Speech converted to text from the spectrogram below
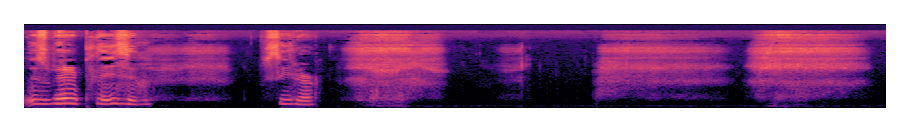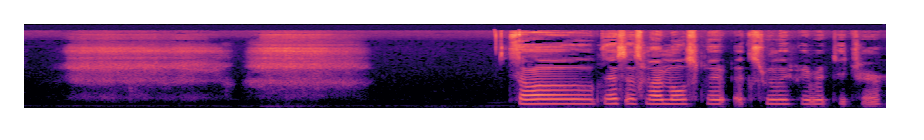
it's very pleasing to see her. So this is my most extremely favorite teacher.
